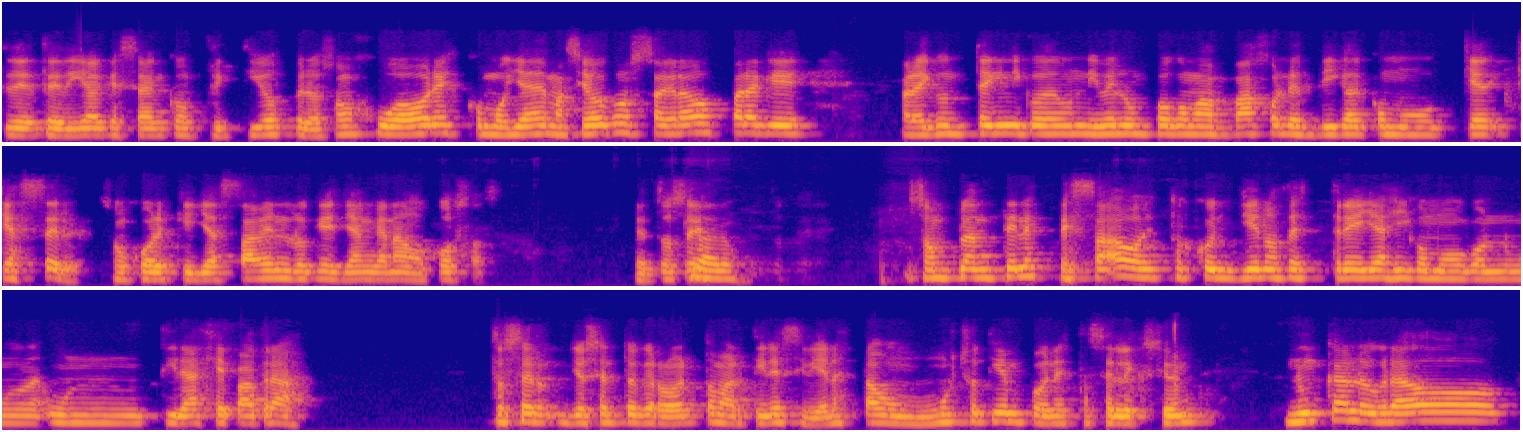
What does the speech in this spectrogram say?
te, diga que sean conflictivos, pero son jugadores como ya demasiado consagrados para que, para que un técnico de un nivel un poco más bajo les diga cómo qué, hacer. Son jugadores que ya saben lo que ya han ganado cosas. Entonces, son planteles pesados, estos con, llenos de estrellas y como con un, tiraje para atrás. Entonces yo siento que Roberto Martínez, si bien ha estado mucho tiempo en esta selección, nunca ha logrado,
